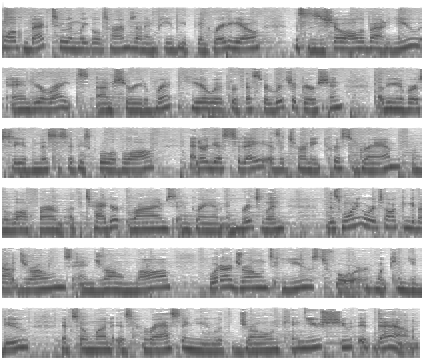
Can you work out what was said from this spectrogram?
And welcome back to In Legal Terms on MPB Think Radio. This is a show all about you and your rights. I'm Sharita Brent here with Professor Richard Gershon of the University of Mississippi School of Law. And our guest today is attorney Chris Graham from the law firm of Taggart, Rimes, and Graham in Ridgeland. This morning we're talking about drones and drone law. What are drones used for? What can you do if someone is harassing you with a drone? Can you shoot it down?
